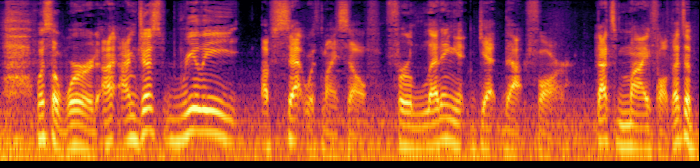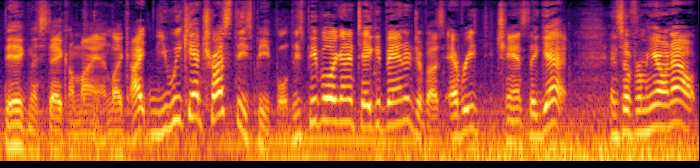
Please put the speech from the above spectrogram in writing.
what's the word? I, am just really upset with myself for letting it get that far. That's my fault. That's a big mistake on my end. Like, I, you, we can't trust these people. These people are going to take advantage of us every chance they get. And so from here on out,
